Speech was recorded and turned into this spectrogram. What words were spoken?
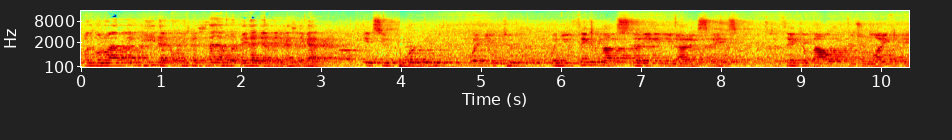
perguruan tinggi dan universitas yang berbeda di Amerika Serikat. It's important when you to, when you think about studying in the United States to think about would you like a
